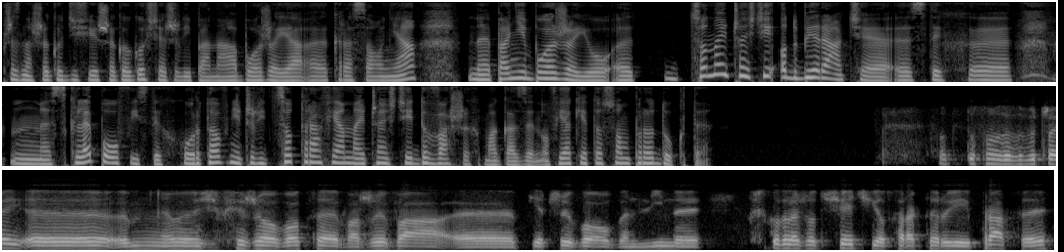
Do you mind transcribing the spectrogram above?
przez naszego dzisiejszego gościa, czyli pana Błażeja e, Krasonia. E, panie Błażeju, e, co najczęściej odbieracie z tych sklepów i z tych hurtowni, czyli co trafia najczęściej do waszych magazynów? Jakie to są produkty? No, to są zazwyczaj e, świeże owoce, warzywa, e, pieczywo, wędliny, wszystko zależy od sieci, od charakteru jej pracy,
